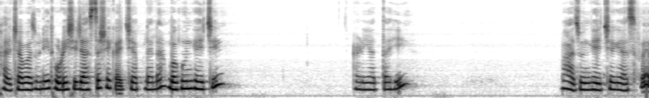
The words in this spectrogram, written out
खालच्या बाजूनी थोडीशी जास्त शेकायची आपल्याला. बघून घ्यायची. आणि आता ही भाजून घ्यायची गॅसवर.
